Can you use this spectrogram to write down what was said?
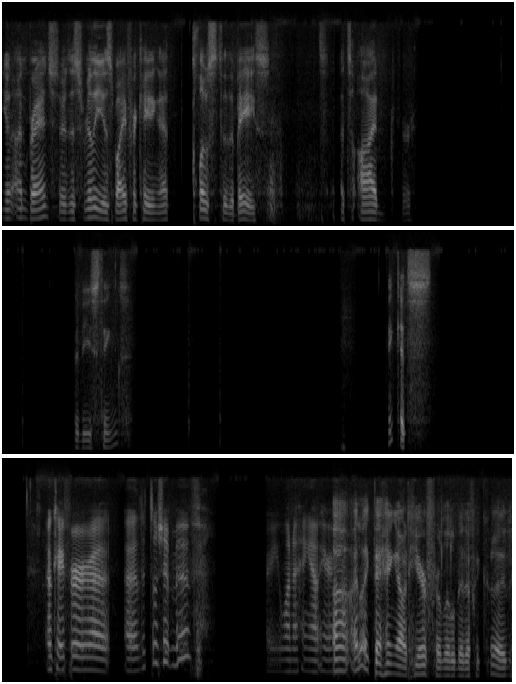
you know, unbranched, or this really is bifurcating that close to the base? It's- That's odd for these things. I think it's Okay, for uh, a little ship move? Or you want to hang out here? Uh, I'd like to hang out here for a little bit if we could.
